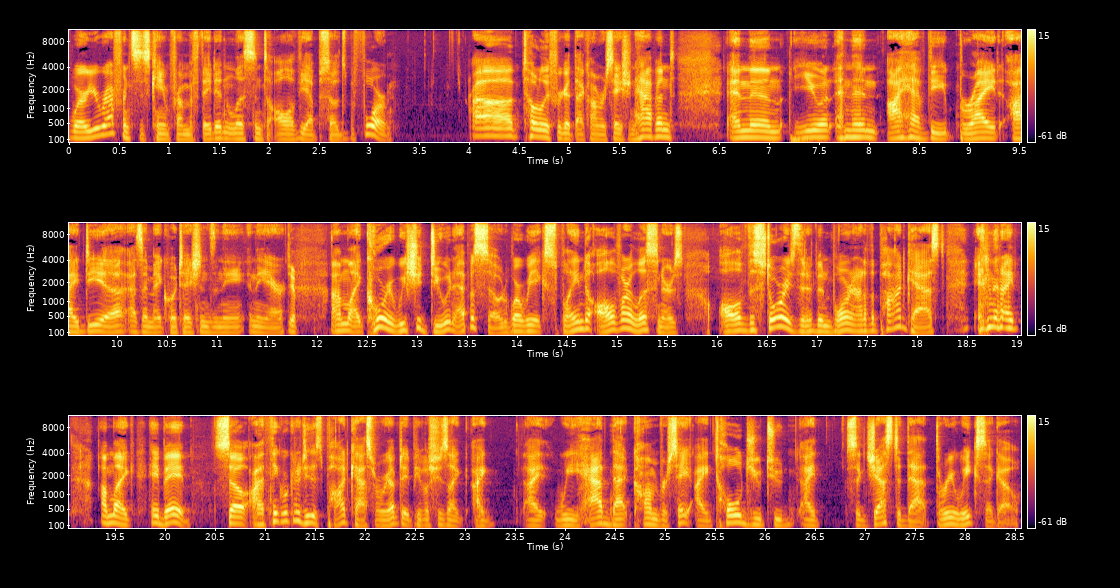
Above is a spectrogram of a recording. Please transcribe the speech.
where your references came from if they didn't listen to all of the episodes before." Uh totally forget that conversation happened. And then you and then i have the bright idea as i make quotations in the in the air. Yep. i'm like corey we should do an episode where we explain to all of our listeners all of the stories that have been born out of the podcast. And then i i'm like hey babe so i think we're to do this podcast where we update people. She's like i i we had that conversation i told you to i suggested that three weeks ago.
